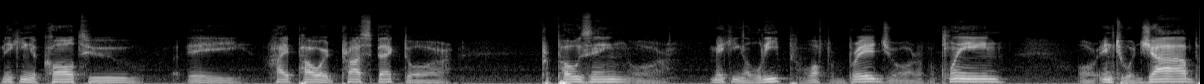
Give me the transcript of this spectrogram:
making a call to a high powered prospect or proposing or making a leap off a bridge or a plane or into a job.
